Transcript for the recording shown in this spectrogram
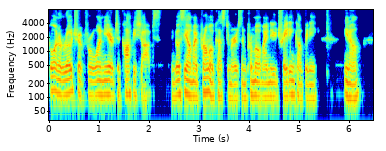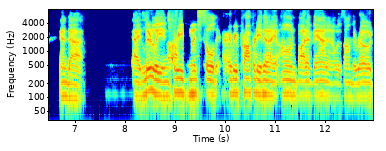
go on a road trip for one year to coffee shops and go see all my promo customers and promote my new trading company, you know. And uh, I literally in three months sold every property that I owned, bought a van, and I was on the road.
